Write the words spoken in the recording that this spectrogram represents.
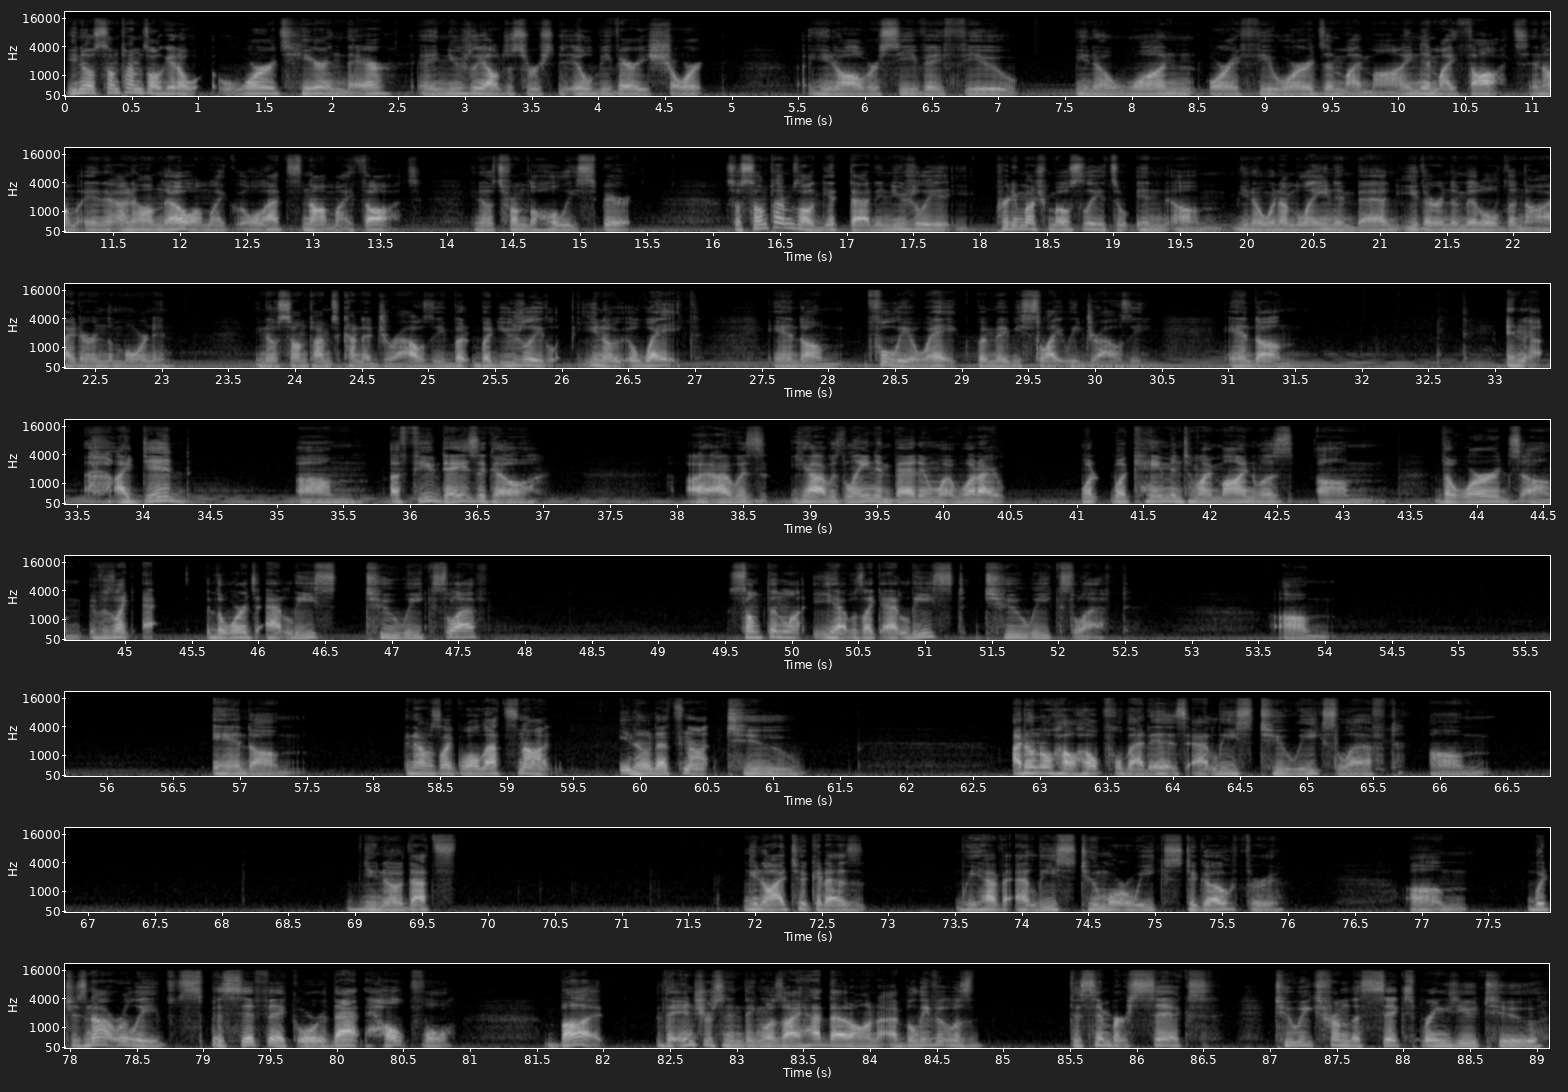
you know, sometimes I'll get a, words here and there, and usually I'll just re- it'll be very short. You know, I'll receive a few you know, one or a few words in my mind and my thoughts. And, I'm, and, and I'll know, I'm like, well, that's not my thoughts. You know, it's from the Holy Spirit. So sometimes I'll get that, and usually, pretty much mostly, it's in, um, you know, when I'm laying in bed, either in the middle of the night or in the morning. You know, sometimes kind of drowsy, but but usually, you know, awake, and um, fully awake, but maybe slightly drowsy, and um, and I did, um, a few days ago. I, I was yeah I was laying in bed and what what I what what came into my mind was um, the words um, it was like the words at least two weeks left. Something like yeah it was like at least two weeks left. Um and um and I was like well that's not you know that's not too I don't know how helpful that is at least two weeks left. Um you know, that's, you know, I took it as we have at least two more weeks to go through, um, which is not really specific or that helpful. But the interesting thing was, I had that on, I believe it was December 6th. Two weeks from the 6th brings you to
